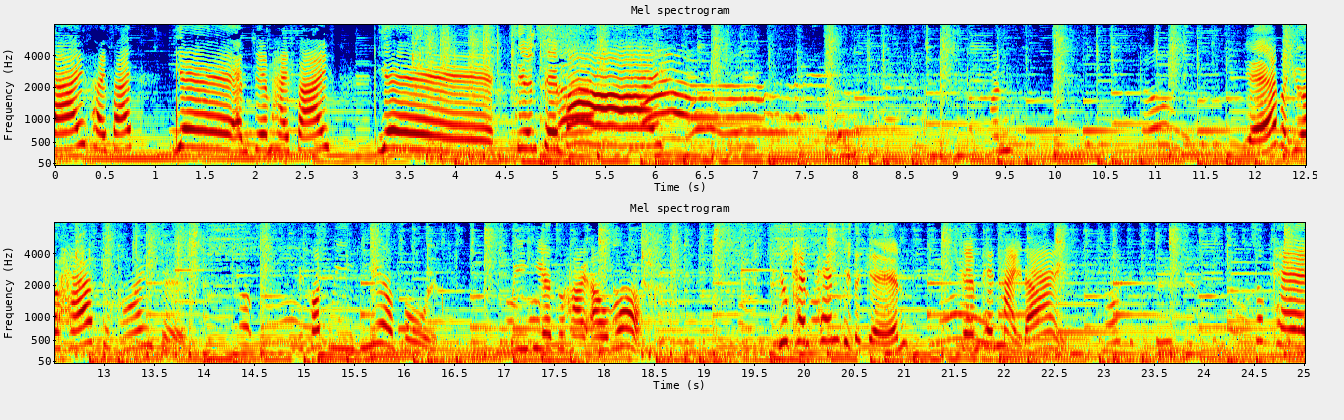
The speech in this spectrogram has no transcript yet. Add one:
five. High five. Yeah. And James, high five. Yeah. Steven, say bye. One. No. Yeah, but you have to hide it because we here for it. We here to hide our rock. You can paint it again. เจม paint ใหม่ได้ It's okay.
